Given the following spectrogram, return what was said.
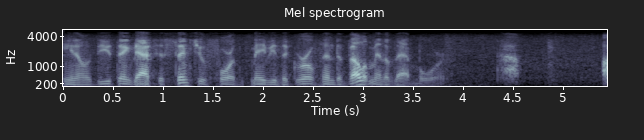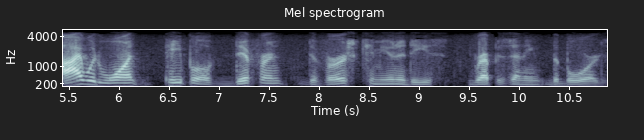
you know, do you think that's essential for maybe the growth and development of that board? I would want people of different, diverse communities representing the board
